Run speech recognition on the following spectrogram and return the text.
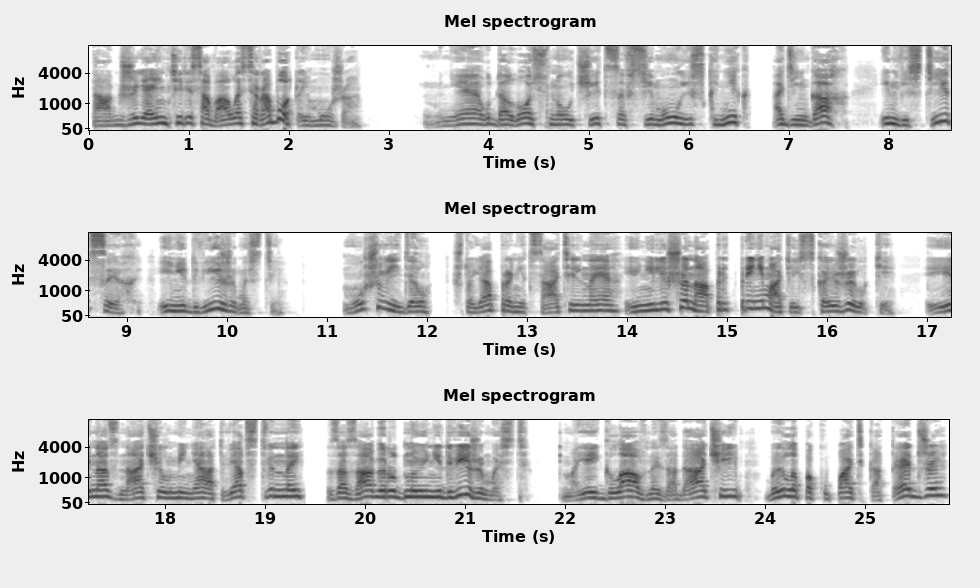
Также я интересовалась работой мужа. Мне удалось научиться всему из книг о деньгах, инвестициях и недвижимости. Муж видел, что я проницательная и не лишена предпринимательской жилки, и назначил меня ответственной за загородную недвижимость. Моей главной задачей было покупать коттеджи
